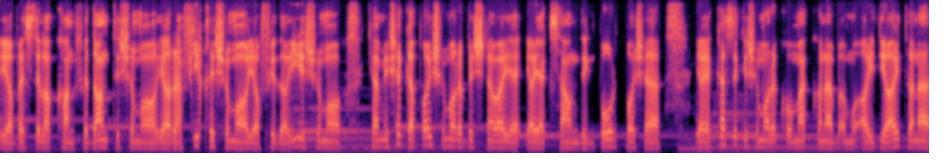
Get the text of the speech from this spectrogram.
یا به اصطلاح confidant شما یا رفیق شما یا فدایی شما که همیشه گپای شما رو بشنوه یا یک sounding board باشه یا یک کسی که شما رو کمک کنه به مو idea یتانه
